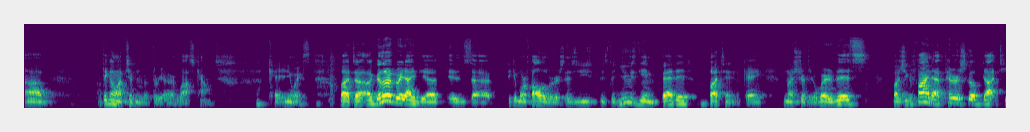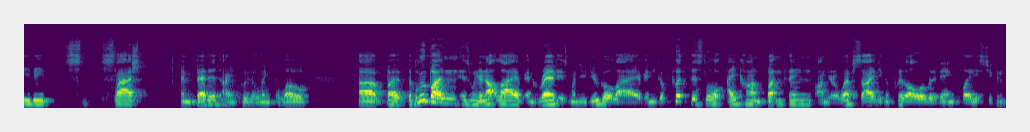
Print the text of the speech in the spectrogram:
Uh, I think I'm on tip number three. I lost count. okay, anyways, but uh, another great idea is uh, to get more followers is, use, is to use the embedded button. Okay, I'm not sure if you're aware of this, but you can find that periscope.tv slash embedded. I include a link below. Uh, but the blue button is when you're not live, and red is when you do go live. And you can put this little icon button thing on your website. You can put it all over the dang place. You can,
